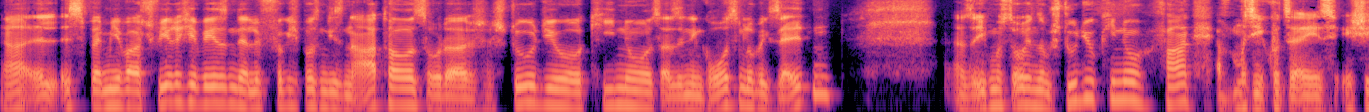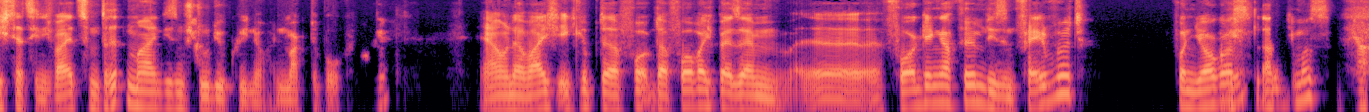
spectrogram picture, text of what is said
Ja, ist bei mir war es schwierig gewesen. Der läuft wirklich bloß in diesen Arthouse oder Studio, Kinos, also in den großen, glaube ich, selten. Also ich musste auch in so einem Studiokino fahren. Aber muss ich kurz eine Geschichte erzählen. Ich war jetzt zum dritten Mal in diesem Studiokino in Magdeburg. Okay. Ja, und da war ich, ich glaube, davor, davor war ich bei seinem äh, Vorgängerfilm, diesen Favorite von Jorgos okay. Lantimos. Ja.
